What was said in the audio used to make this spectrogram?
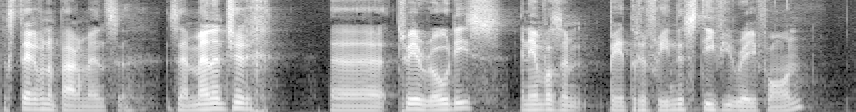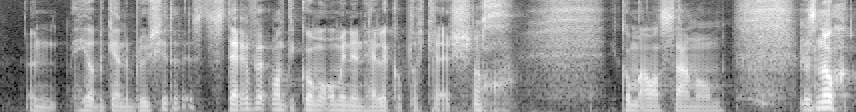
Er sterven een paar mensen. Zijn manager, eh, twee roadies en een van zijn betere vrienden, Stevie Ray Vaughan, een heel bekende bluesgitarist, sterven, want die komen om in een helikoptercrash. Och. Die komen allemaal samen om. Dat is nog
